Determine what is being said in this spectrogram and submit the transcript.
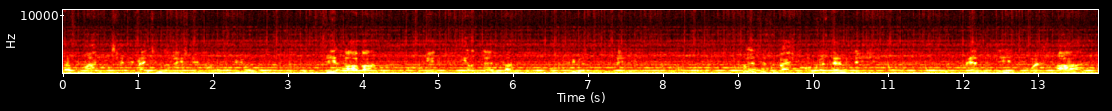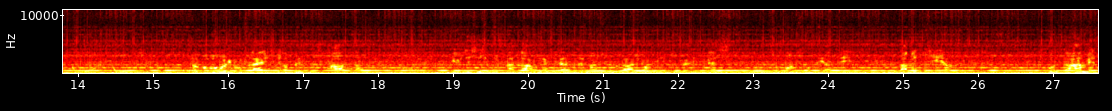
dass manche die Menschenrechte in Mund führen, sie aber in ihren Ländern führen. So ist es zum Beispiel unverständlich, wenn die USA zur Beruhigung vielleicht ihrer Bündnispartner über die Sicherungsanlagen der Grenze der deutschen Berlin West und zur BRD lamentieren und damit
